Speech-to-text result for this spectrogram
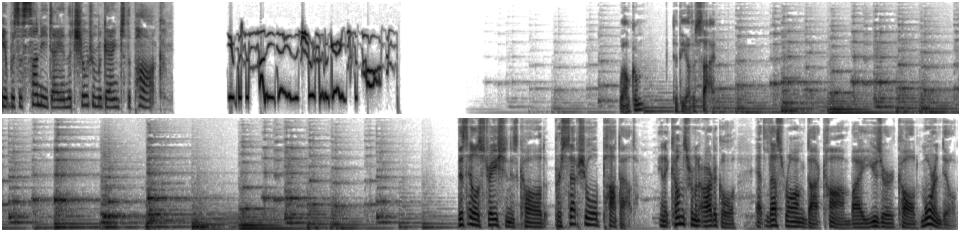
It was a sunny day and the children were going to the park. It was a sunny day and the children were going to the park. Welcome to the other side. This illustration is called Perceptual Pop Out, and it comes from an article at lesswrong.com by a user called Morendil.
